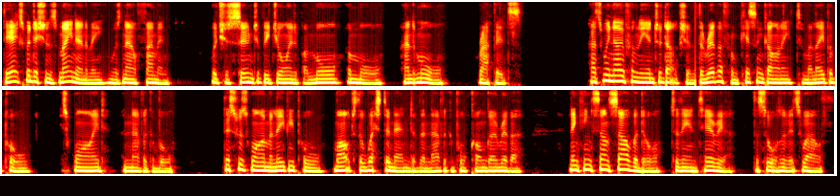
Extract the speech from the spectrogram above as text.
The expedition's main enemy was now famine, which was soon to be joined by more and more and more rapids. As we know from the introduction, the river from Kisangani to Malebo Pool is wide and navigable. This was why Malebo Pool marked the western end of the navigable Congo River, linking San Salvador to the interior, the source of its wealth.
